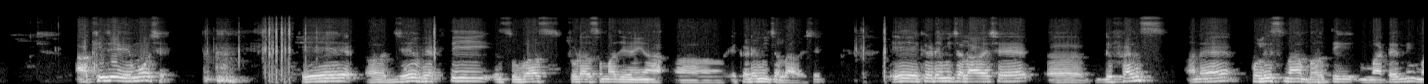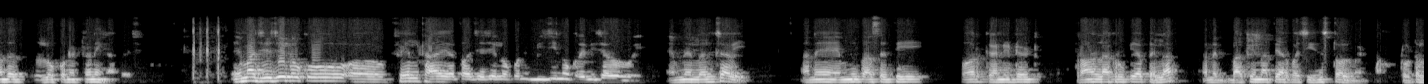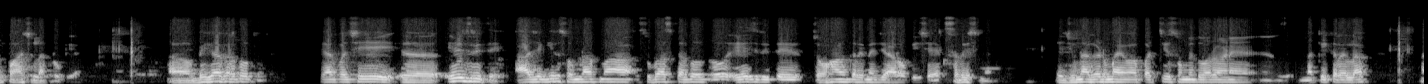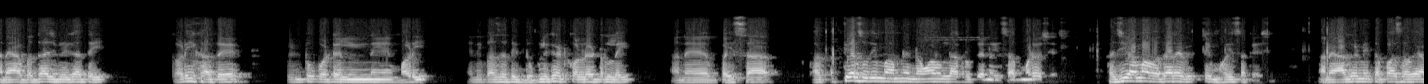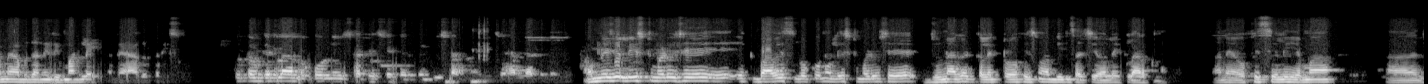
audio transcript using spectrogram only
આખી જે એમો છે, એ જે વ્યક્તિ સુભાષ ચુડાસમા જે અહીંયા એકેડેમી ચલાવે છે એ એકેડેમી ચલાવે છે ડિફેન્સ અને પોલીસના ભરતી માટેની મદદ લોકોને ટ્રેનિંગ આપે છે. એમાં જે જે લોકો ફેલ થાય અથવા જે જે લોકોની બીજી નોકરીની જરૂર હોય, એમને લલચાવી અને એમની પાસેથી પર કેન્ડિડેટ ત્રણ લાખ રૂપિયા પહેલા અને બાકીના ત્યાર પછી ઇન્સ્ટોલમેન્ટમાં, ટોટલ પાંચ લાખ રૂપિયા. ભેગા કરતો હતો. ત્યાર પછી એ જ રીતે, આ જે ગીર સોમનાથમાં સુભાષ કરતો હતો, એ જ રીતે ચૌહાણ કરીને જે આરોપી છે, એક્સ સર્વિસમેન એ જુનાગઢમાં એવા પચીસ ઉમેદવારો એણે નક્કી કરેલા અને આ બધા જ ભેગા થઈ કડી ખાતે પિન્ટુ પટેલને મળી એની પાસેથી ડુપ્લિકેટ કોલ લેટર લઈ અને પૈસા અત્યાર સુધીમાં અમને નવ્વાણું લાખ રૂપિયાનો હિસાબ મળ્યો છે. હજી આમાં વધારે વિક્ટીમ હોઈ શકે છે. અને આગળની તપાસ હવે અમે આ બધાની રિમાન્ડ લઈ અને આગળ કરીશું. કેટલા લોકોની સાથે છે? અમને જે લિસ્ટ મળ્યું છે એ એક બાવીસ લોકોનું લિસ્ટ મળ્યું છે જુનાગઢ કલેક્ટર ઓફિસમાં બિન સચિવાલય ક્લાર્કનું. અને ઓફિશિયલી એમાં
